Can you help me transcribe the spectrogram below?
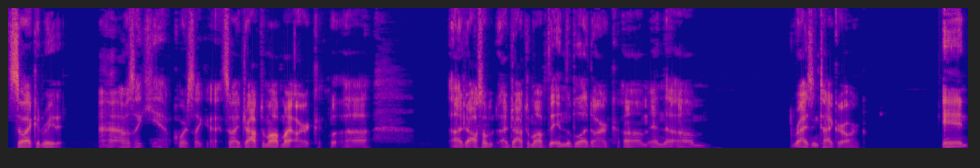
so I can read it? Uh, I was like, yeah, of course. Like, uh, so I dropped him off my arc. Uh, I also I dropped him off the In the Blood arc, um, and the um, Rising Tiger arc, and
